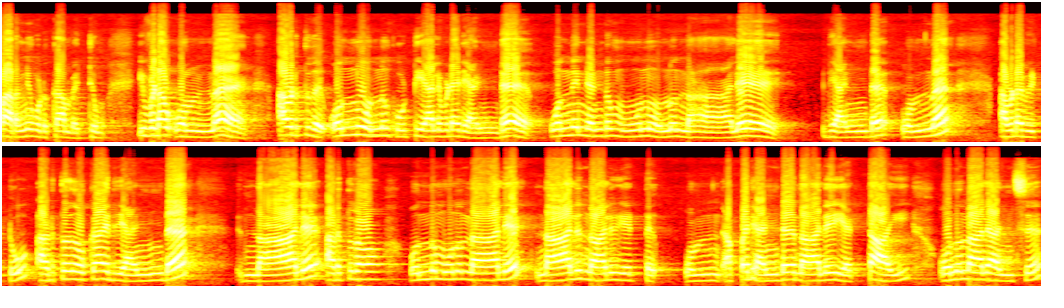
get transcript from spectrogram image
പറഞ്ഞു കൊടുക്കാൻ പറ്റും. ഇവിടെ ഒന്ന് അവിടുത്തത് ഒന്നും ഒന്നും കൂട്ടിയാൽ ഇവിടെ രണ്ട് ഒന്നും രണ്ടും മൂന്നും ഒന്നും നാല് രണ്ട് ഒന്ന് അവിടെ വിട്ടു. അടുത്തത് നോക്കാം. രണ്ട് നാല്. അടുത്തതോ? ഒന്ന് മൂന്ന് നാല്. നാല് നാല് എട്ട്. ഒന്ന് അപ്പം രണ്ട് നാല് എട്ടായി. ഒന്ന് നാല് അഞ്ച്.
